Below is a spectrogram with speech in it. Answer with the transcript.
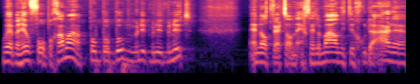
We hebben een heel vol programma. Boom, boom, boom, minuut, minuut, minuut. En dat werd dan echt helemaal niet in goede aarde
